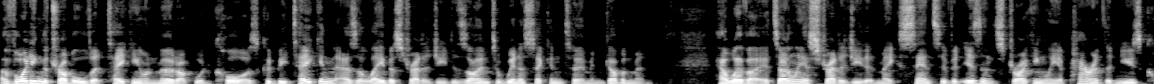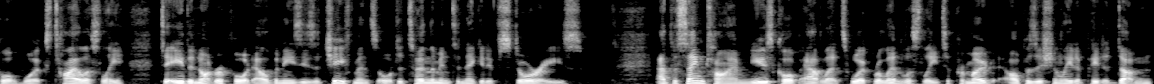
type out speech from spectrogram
Avoiding the trouble that taking on Murdoch would cause could be taken as a Labor strategy designed to win a second term in government. However, it's only a strategy that makes sense if it isn't strikingly apparent that News Corp works tirelessly to either not report Albanese's achievements or to turn them into negative stories. At the same time, News Corp outlets work relentlessly to promote opposition leader Peter Dutton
